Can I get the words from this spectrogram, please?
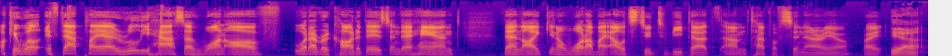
okay, well, if that player really has a one of whatever card it is in their hand, then like you know what are my outs to to beat that um, type of scenario, right? Yeah,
